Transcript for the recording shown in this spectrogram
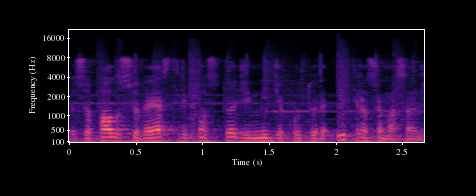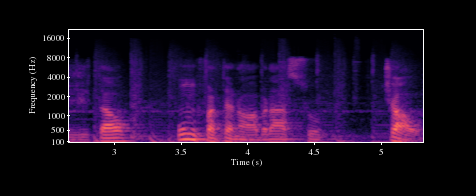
Eu sou Paulo Silvestre, consultor de mídia, cultura e transformação digital. Um fraternal abraço. Tchau.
